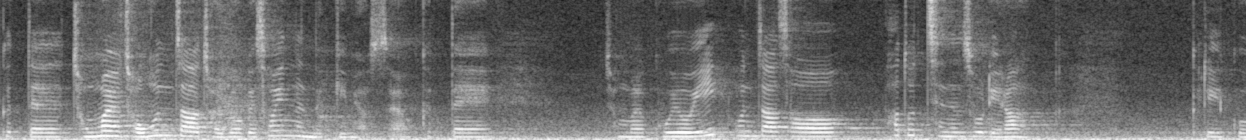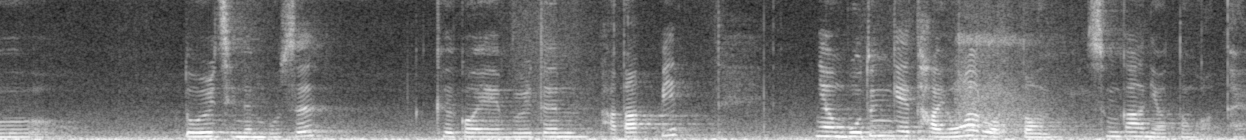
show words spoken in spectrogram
그때 정말 저 혼자 절벽에 서 있는 느낌이었어요. 그때 정말 고요히 혼자서 파도 치는 소리랑 그리고 노을 지는 모습 그거에 물든 바닷빛 그냥 모든 게 다 영화로웠던 순간이었던 것 같아요.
